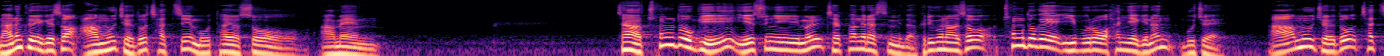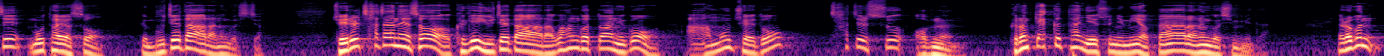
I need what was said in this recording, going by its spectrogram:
나는 그에게서 아무 죄도 찾지 못하였소. 아멘. 자, 총독이 예수님을 재판을 했습니다. 그리고 나서 총독의 입으로 한 얘기는 무죄. 아무 죄도 찾지 못하였소. 그 무죄다라는 것이죠. 죄를 찾아내서 그게 유죄다라고 한 것도 아니고 아무 죄도 찾을 수 없는 그런 깨끗한 예수님이었다라는 것입니다. 여러분,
